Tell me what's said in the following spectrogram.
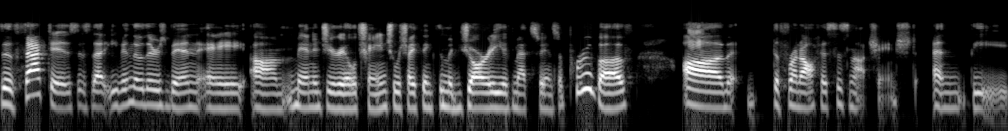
the fact is is that even though there's been a um, managerial change, which I think the majority of Mets fans approve of um, the front office has not changed and the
